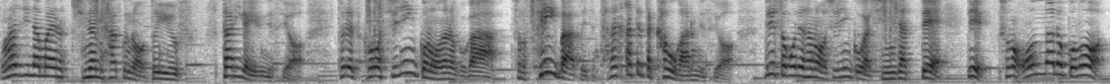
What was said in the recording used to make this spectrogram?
同じ名前の岸波白野という2人がいるんですよ。とりあえずこの主人公の女の子がそのセイバーといって戦ってた過去があるんですよ。でそこでその主人公が死んじゃってでその女の子の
